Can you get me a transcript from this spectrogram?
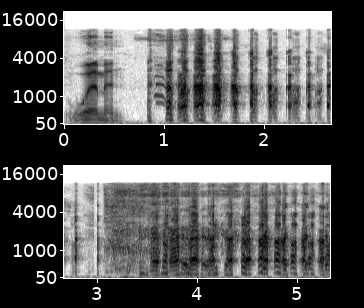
Women.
